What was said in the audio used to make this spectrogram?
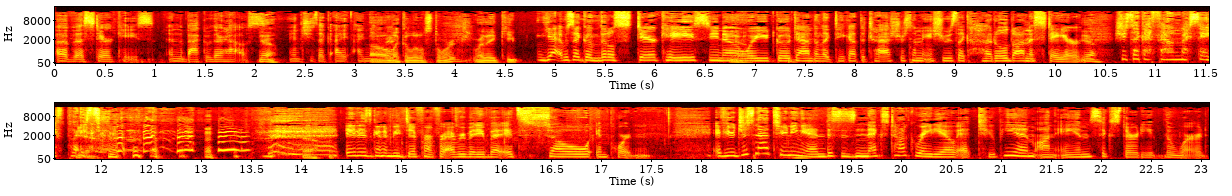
of a staircase in the back of their house. Yeah. And she's like, I, I never. Oh, like a little storage where they keep. yeah, it was like a little staircase, you know, Yeah. where you'd go down to like take out the trash or something. And she was like huddled on a stair. Yeah. She's like, I found my safe place. It is going to be different for everybody, but it's so important. If you're just now tuning in, this is Next Talk Radio at 2 p.m. on AM 630 The Word.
